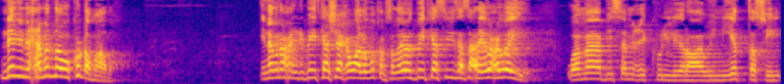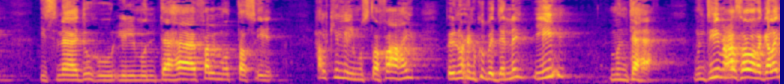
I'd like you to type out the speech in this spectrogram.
nebi maxamedna uu ku dhammaado inaguna waxaan idhi beytkaa sheekha waa lagu qabsaday oo beytkaas sidiisa saxda waxa weeye. Wamaa bisamci kuli raawin yatasil isnaaduhu lilmuntahaa falmutasil halkii lilmustafa ahayd baynu waxaynu ku bedelnay lilmuntaha. Muntahii maxaa soo wada galay?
